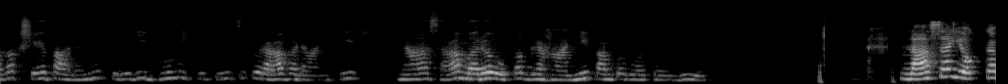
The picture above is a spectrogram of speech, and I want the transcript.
అవక్షేపాలను తిరిగి భూమికి తీసుకురావడానికి నాసా మరో ఉపగ్రహాన్ని పంపబోతోంది. నాసా యొక్క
